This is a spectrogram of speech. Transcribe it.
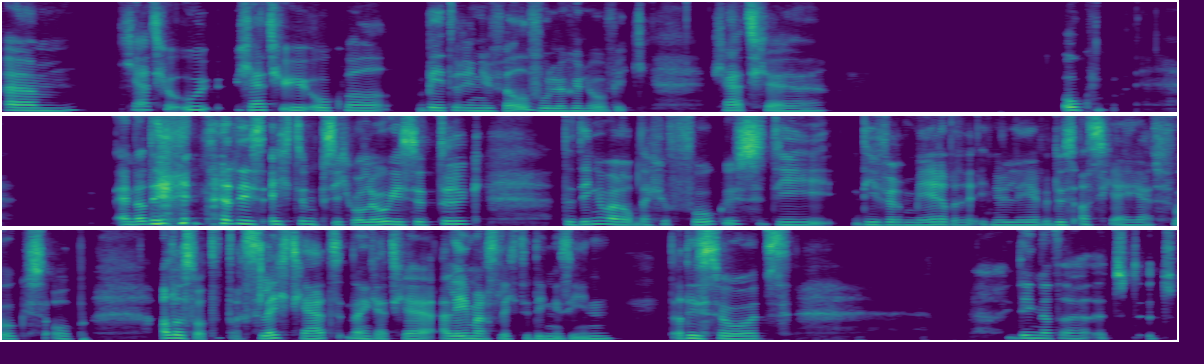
um, gaat, je, gaat je u ook wel beter in je vel voelen, geloof ik. Gaat je ook... En dat is, dat is echt een psychologische truc de dingen waarop dat je focust, die, die vermeerderen in je leven. Dus als jij gaat focussen op alles wat er slecht gaat, dan gaat jij alleen maar slechte dingen zien. Dat is zo het... Ik denk dat het, het, het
